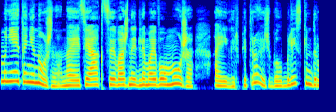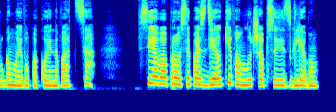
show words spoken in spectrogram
Мне это не нужно, но эти акции важны для моего мужа, а Игорь Петрович был близким другом моего покойного отца. Все вопросы по сделке вам лучше обсудить с Глебом.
